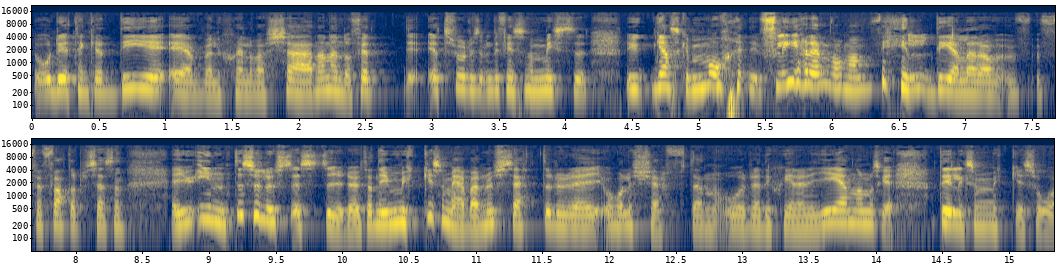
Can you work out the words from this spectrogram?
så, och det jag tänker att det är väl själva kärnan ändå. För jag, jag tror det, det finns en miss, det är ju ganska många, fler än vad man vill delar av författarprocessen är ju inte så luststyrda. Utan det är mycket som är bara, nu sätter du dig och håller käften och redigerar igenom. Och så, det är liksom mycket så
